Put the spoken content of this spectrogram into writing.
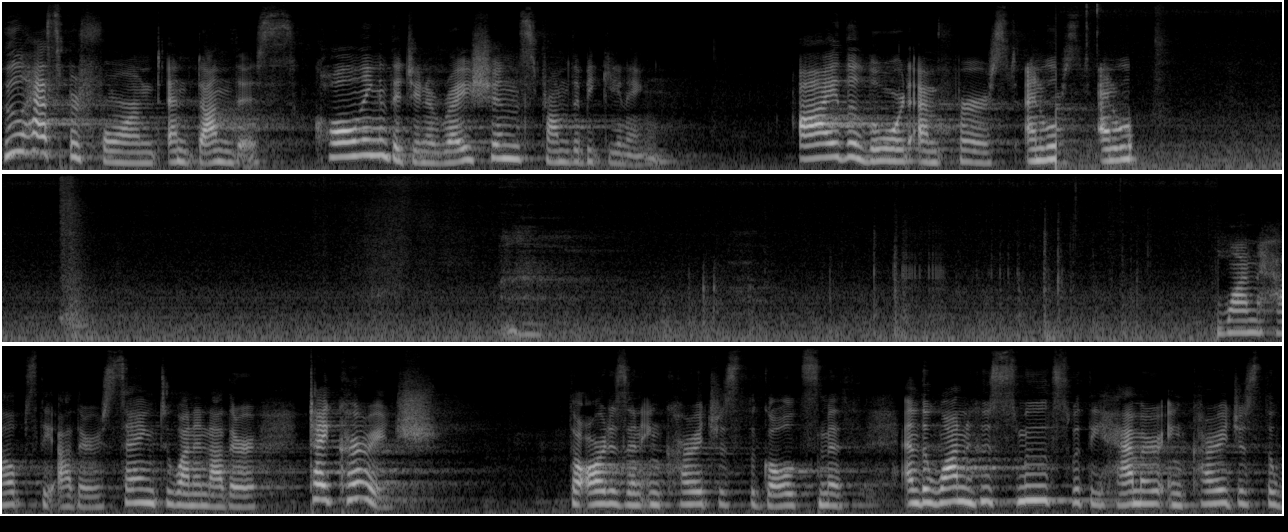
Who has performed and done this, calling the generations from the beginning? I, the Lord, am first and will. And will one helps the other, saying to one another, Take courage. The artisan encourages the goldsmith, and the one who smooths with the hammer encourages the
